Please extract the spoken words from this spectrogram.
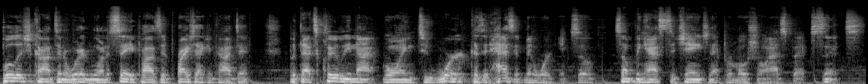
bullish content or whatever you want to say, positive price action content, but that's clearly not going to work because it hasn't been working. So something has to change in that promotional aspect since.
